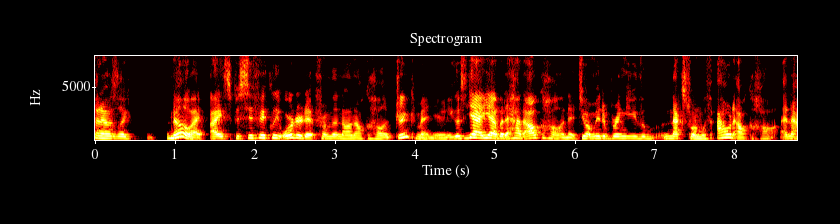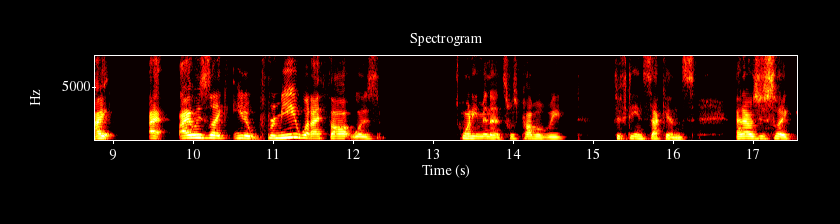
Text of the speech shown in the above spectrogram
And I was like, no, I, I specifically ordered it from the non-alcoholic drink menu. And he goes, yeah, yeah, but it had alcohol in it. Do you want me to bring you the next one without alcohol? And I, I, I was like, you know, for me, what I thought was 20 minutes was probably 15 seconds. And I was just like,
